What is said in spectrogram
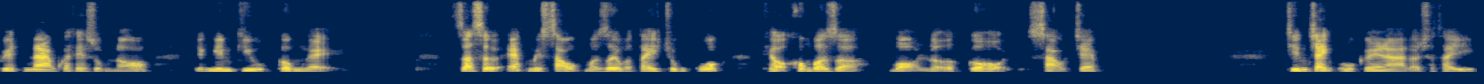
Việt Nam có thể dùng nó để nghiên cứu công nghệ. Giả sử F-16 mà rơi vào tay Trung Quốc thì họ không bao giờ bỏ lỡ cơ hội sao chép. Chiến tranh Ukraine đã cho thấy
